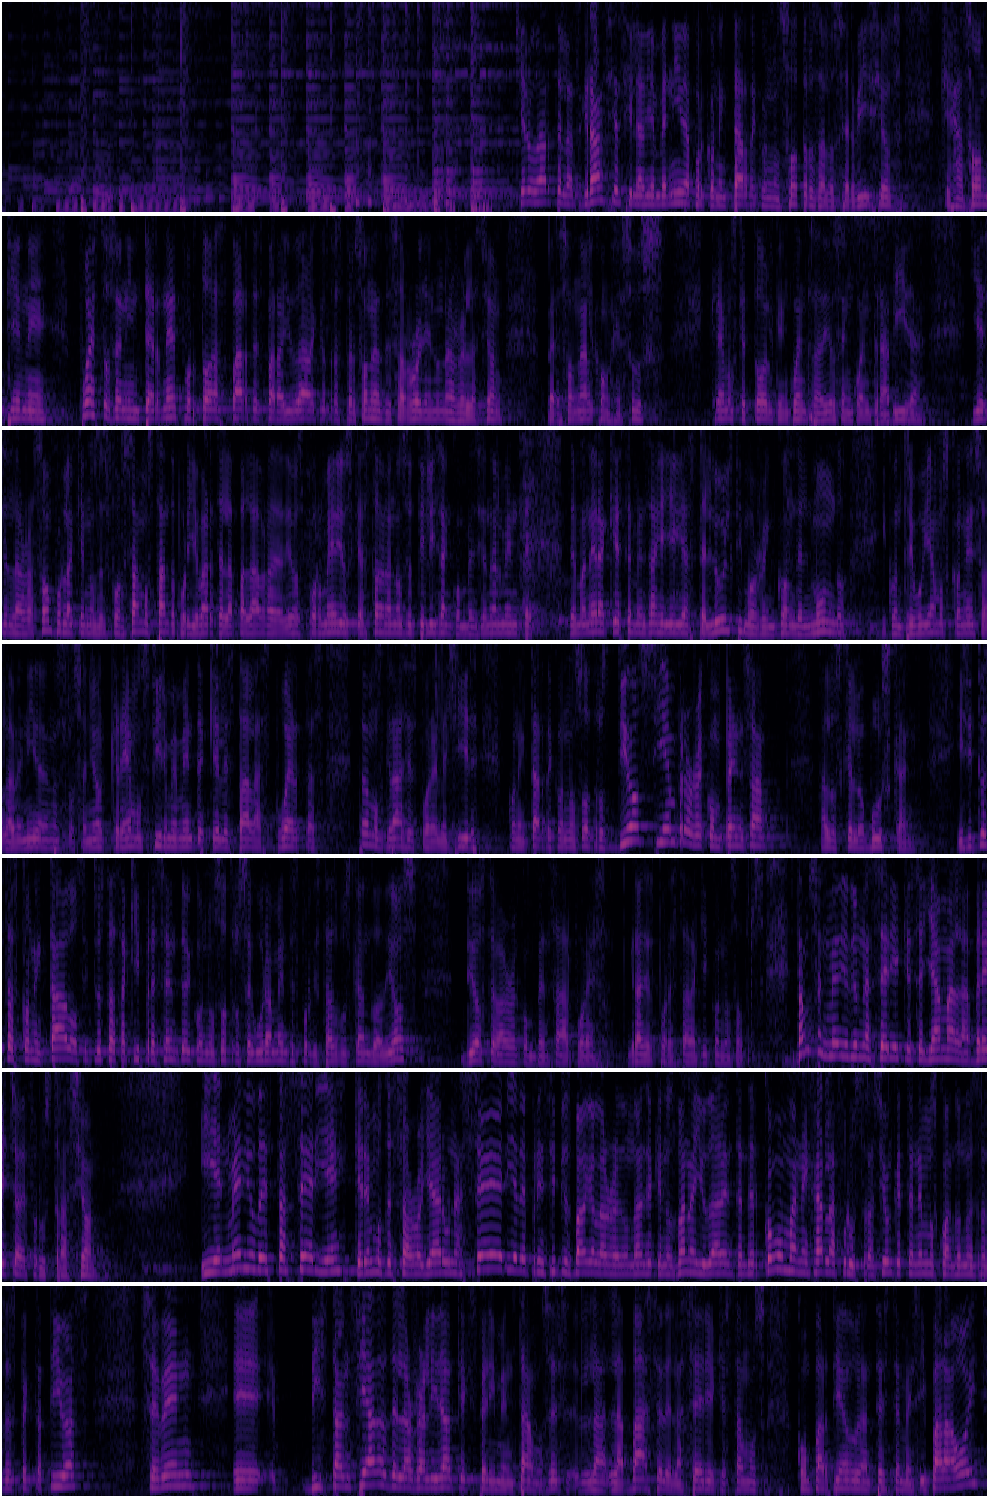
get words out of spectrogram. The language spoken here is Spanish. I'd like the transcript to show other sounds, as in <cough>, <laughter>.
Quiero darte las gracias y la bienvenida por conectarte con nosotros a los servicios que Jason tiene puestos en internet por todas partes para ayudar a que otras personas desarrollen una relación personal con Jesús. Creemos que todo el que encuentra a Dios encuentra vida. Y esa es la razón por la que nos esforzamos tanto por llevarte la palabra de Dios por medios que hasta ahora no se utilizan convencionalmente, de manera que este mensaje llegue hasta el último rincón del mundo y contribuyamos con eso a la venida de nuestro Señor. Creemos firmemente que Él está a las puertas. Te damos gracias por elegir conectarte con nosotros. Dios siempre recompensa a los que lo buscan. Y si tú estás conectado, si tú estás aquí presente hoy con nosotros, seguramente es porque estás buscando a Dios. Dios te va a recompensar por eso. Gracias por estar aquí con nosotros. Estamos en medio de una serie que se llama La brecha de frustración. Y en medio de esta serie queremos desarrollar una serie de principios, valga la redundancia, que nos van a ayudar a entender cómo manejar la frustración que tenemos cuando nuestras expectativas se ven eh, distanciadas de la realidad que experimentamos. Es la, base de la serie que estamos compartiendo durante este mes. Y para hoy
